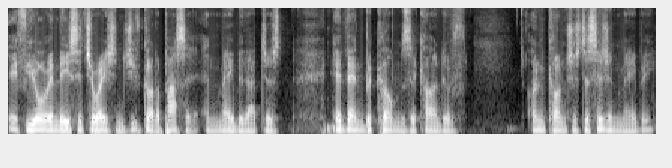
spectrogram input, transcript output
if you're in these situations, you've got to pass it, and maybe that just it then becomes a kind of unconscious decision, maybe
